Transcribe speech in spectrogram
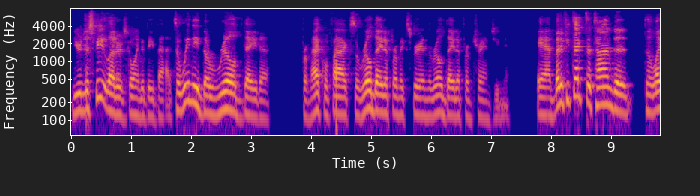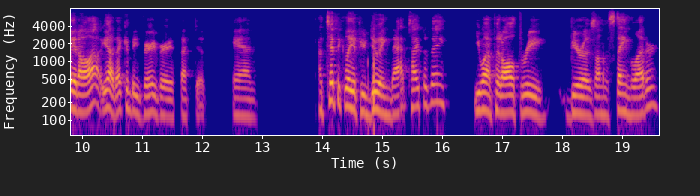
your dispute letter is going to be bad. So we need the real data from Equifax, the real data from Experian, the real data from TransUnion. And but if you take the time to to lay it all out, yeah, that can be very very effective. And uh, typically, if you're doing that type of thing, you want to put all three bureaus on the same letter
